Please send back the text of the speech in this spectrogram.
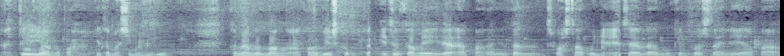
nah, itu yang apa kita masih menunggu karena memang eh, kalau bioskop itu kami lihat apa itu kan swasta punya ya. Saya tahu mungkin swasta ini apa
